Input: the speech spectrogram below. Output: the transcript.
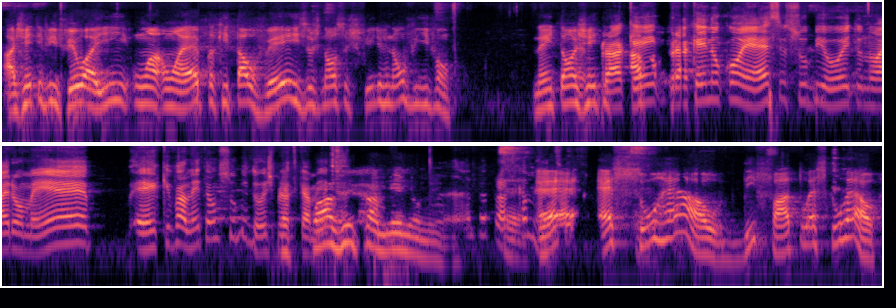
A gente viveu aí uma, uma época que talvez os nossos filhos não vivam. Né? Então a é, gente. Para quem, pra quem não conhece, o sub 8 no Ironman é é equivalente a um sub-2, praticamente. É quase um caminho, meu amigo. É, praticamente. É, é, surreal. De fato, é surreal.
